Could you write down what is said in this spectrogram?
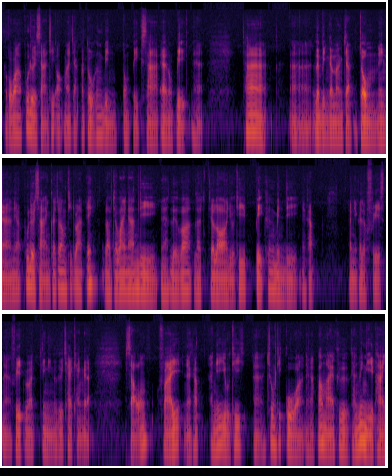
เขาบอกว่าผู้โดยสารที่ออกมาจากประตูเครื่องบินตรงปีกซ้ายตรงปีกนะฮะถ้า เรือบินกำลังจะจมในน้ำเนี่ยผู้โดยสารก็จะต้องคิดว่า เอ๊ะ เราจะว่ายน้ำดีนะหรือว่าเราจะรออยู่ที่ปีกเครื่องบินดีนะครับ อันนี้ก็เรียกฟรีสนะฟรีสว่าจริงๆก็คือแช่แข็งเลยเสาไฟนะครับ อันนี้อยู่ที่ช่วงที่กลัวนะครับ เป้าหมายคือการวิ่งหนีภัย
